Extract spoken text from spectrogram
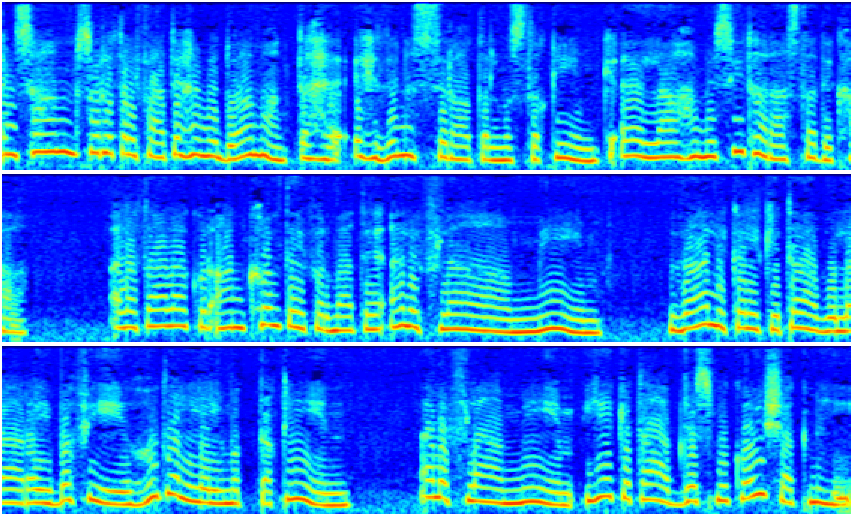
انسان صورت الفاتحہ میں دعا مانگتا ہے اح دن سرات المستقیم، کہ اے اللہ ہمیں سیدھا راستہ دکھا۔ اللہ تعالیٰ قرآن کھولتے ہی فرماتے میم الكتاب لا ریب فی هدى للمتقین۔ الفلام میم، یہ کتاب جس میں کوئی شک نہیں۔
